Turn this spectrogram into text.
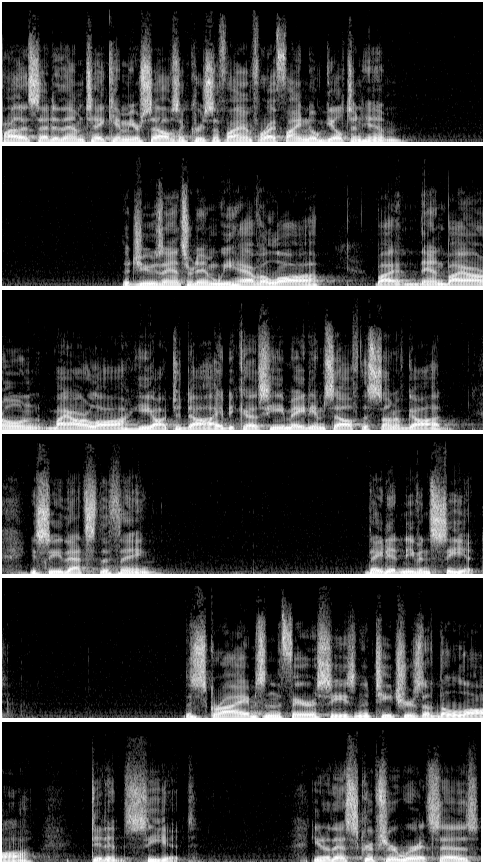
Pilate said to them, Take him yourselves and crucify him, for I find no guilt in him. The Jews answered him, We have a law, by, and by our own by our law he ought to die, because he made himself the Son of God. You see, that's the thing. They didn't even see it the scribes and the Pharisees and the teachers of the law didn't see it. You know that scripture where it says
